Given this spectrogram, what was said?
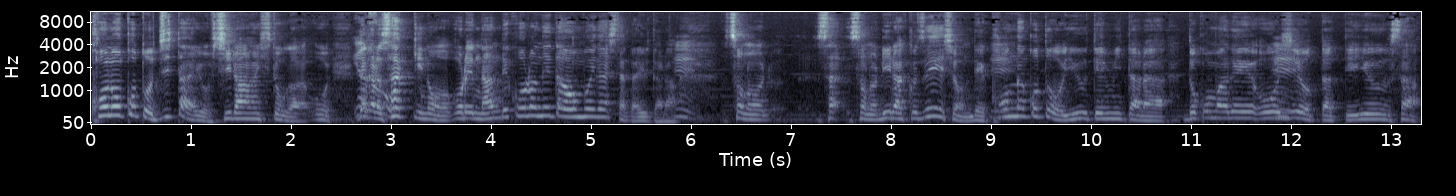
このこと自体を知らん人が多い。だからさっきの俺なんでこのネタを思い出したか言うたら、ん。そのさそのリラクゼーションでこんなことを言うてみたらどこまで応じよったっていうさ、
